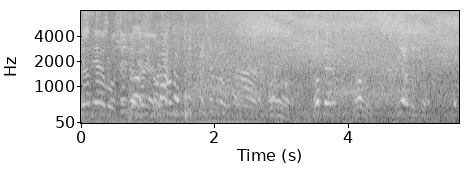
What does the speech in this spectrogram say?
ja wiem, bo ty to wiem. Jak to wszystko się wróci. Dobrze, bijamy się.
